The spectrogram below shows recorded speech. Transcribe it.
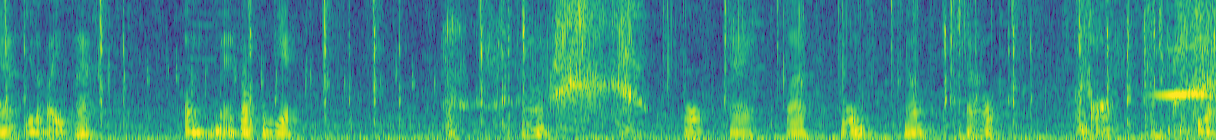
nha, chỉ là bảy phát. Rồi bẻ công không gian. Đó. Một, hai, ba, bốn, năm, sáu. Bỏ. Dạ.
